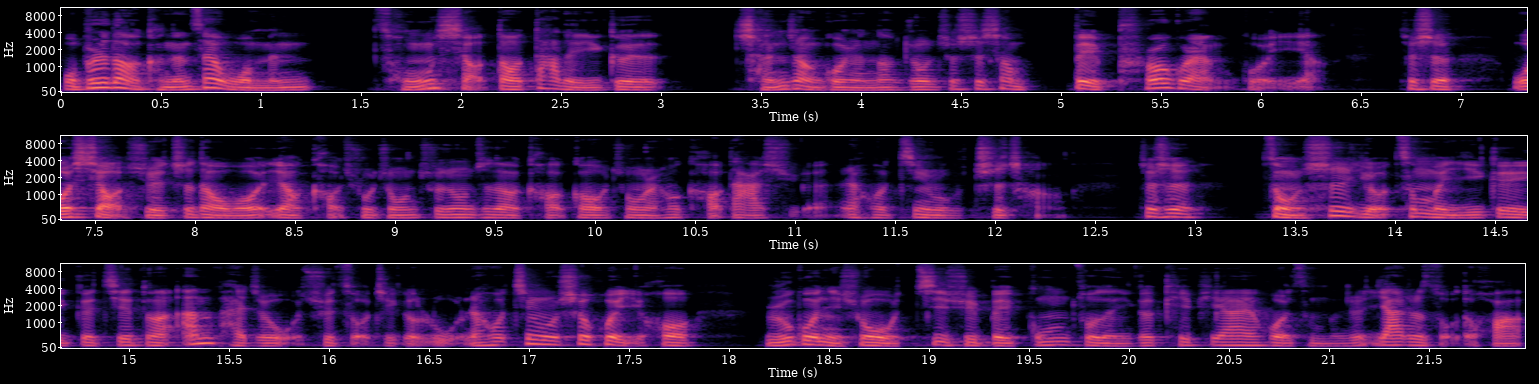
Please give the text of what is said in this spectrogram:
我不知道，可能在我们从小到大的一个成长过程当中，就是像被 program 过一样，就是我小学知道我要考初中，初中知道考高中，然后考大学，然后进入职场，就是总是有这么一个一个阶段安排着我去走这个路，然后进入社会以后，如果你说我继续被工作的一个 KPI 或者怎么着压着走的话，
